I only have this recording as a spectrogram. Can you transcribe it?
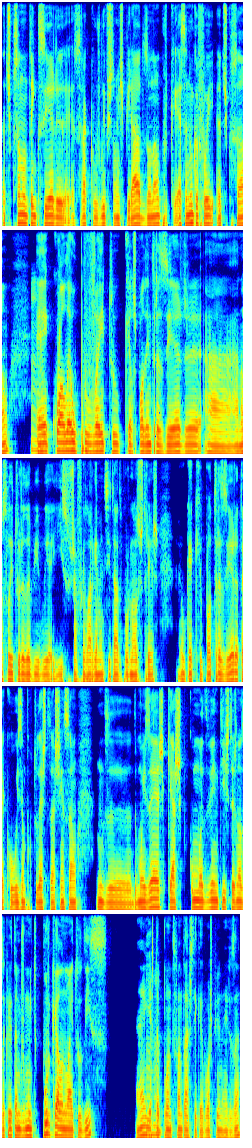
a discussão não tem que ser eh, será que os livros são inspirados ou não, porque essa nunca foi a discussão hum. é qual é o proveito que eles podem trazer eh, à, à, nossa leitura da Bíblia, e isso já foi largamente citado por nós os três. O que é que pode trazer, até com o exemplo que tu deste da ascensão de, de Moisés, que acho que, como adventistas, nós acreditamos muito porque ela não é tudo disse? Uhum. E esta ponte fantástica para os pioneiros. Hein?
